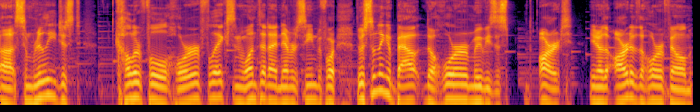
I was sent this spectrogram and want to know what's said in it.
uh, some really just colorful horror flicks and ones that I'd never seen before. There was something about the horror movies, this art, you know, the art of the horror film.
